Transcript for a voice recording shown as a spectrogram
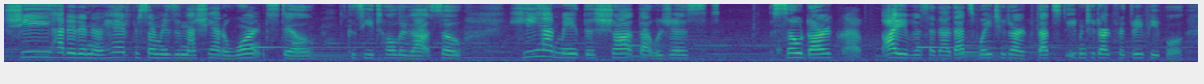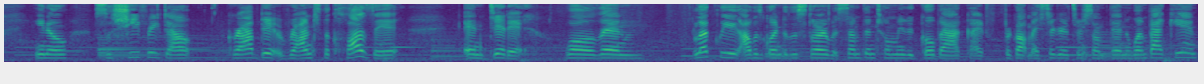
She had it in her head for some reason that she had a warrant still because he told her that. So he had made this shot that was just so dark. I even said that, that's way too dark. That's even too dark for three people, you know? So she freaked out, grabbed it, ran to the closet, and did it. Well, then luckily I was going to the store, but something told me to go back. I forgot my cigarettes or something. Went back in,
